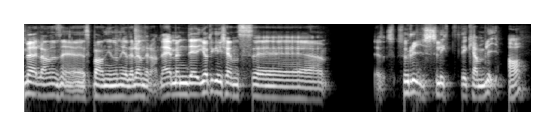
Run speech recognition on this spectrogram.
Mellan eh, Spanien och Nederländerna. Nej men det, jag tycker det känns eh, så rysligt det kan bli. Ja.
